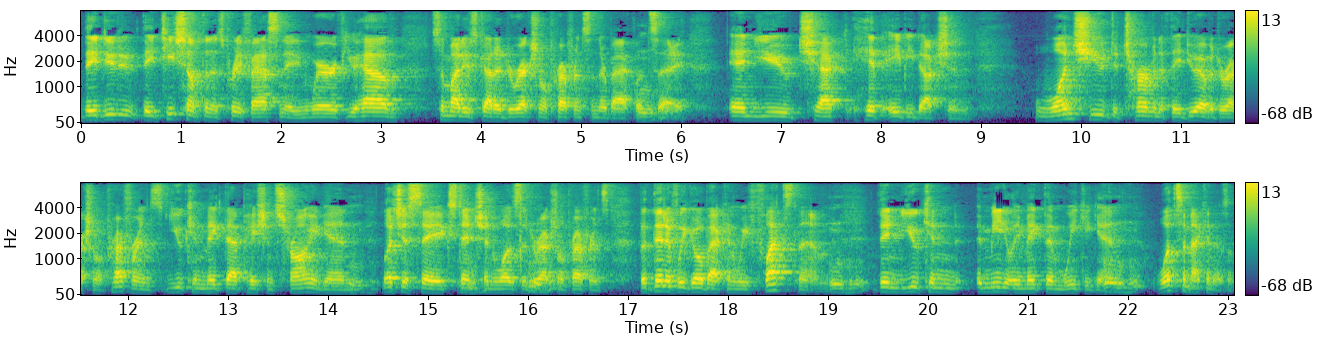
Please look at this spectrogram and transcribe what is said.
they do they teach something that's pretty fascinating. Where if you have somebody who's got a directional preference in their back, let's mm-hmm. say, and you check hip abduction, once you determine if they do have a directional preference, you can make that patient strong again. Mm-hmm. Let's just say extension was the mm-hmm. directional preference. But then if we go back and we flex them, then you can immediately make them weak again. What's the mechanism?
